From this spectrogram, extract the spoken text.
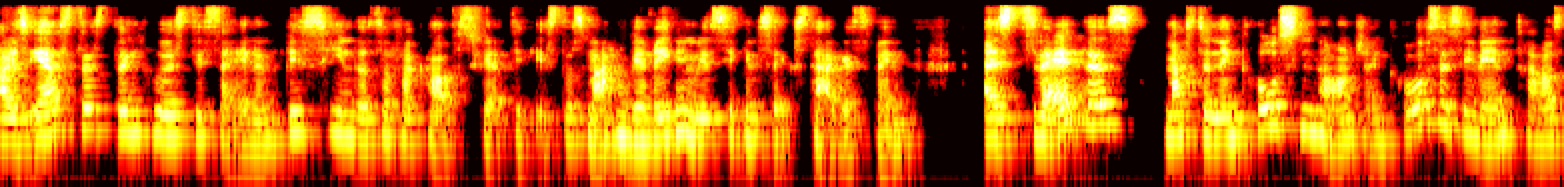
als erstes den Kurs designen, bis hin, dass er verkaufsfertig ist. Das machen wir regelmäßig im Sechstagesprint. Als zweites machst du einen großen Launch, ein großes Event draus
